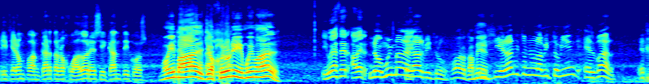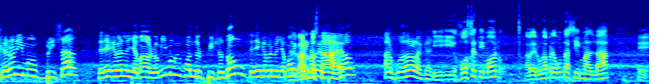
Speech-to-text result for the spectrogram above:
hicieron pancartas los jugadores y cánticos. Muy mal, Josh. Cruni, muy mal. Y voy a hacer, a ver, No, muy mal el Eh, árbitro. Bueno, Y también. si el árbitro no lo ha visto bien, el VAR, el Jerónimo Brizal, tenía que haberle llamado. Lo mismo que cuando el pisotón tenía que haberlo llamado. El y VAR no está, ¿eh? Al jugador a la calle. Y, y José Timón, a ver, una pregunta sin maldad. Eh,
